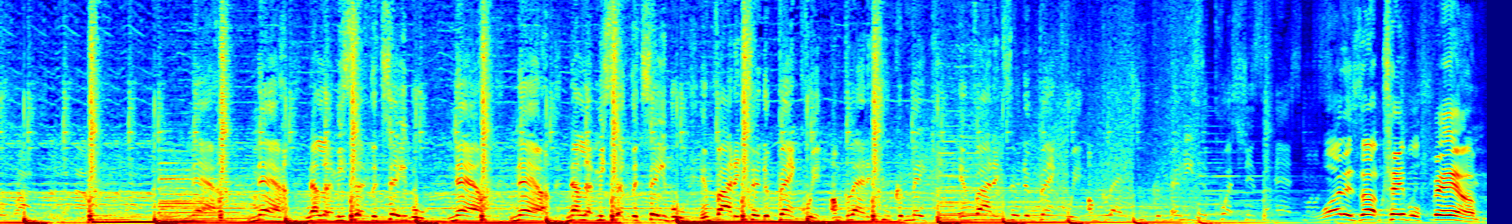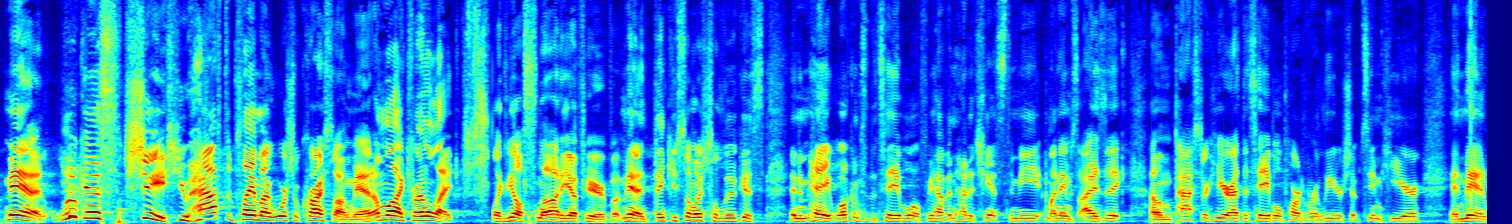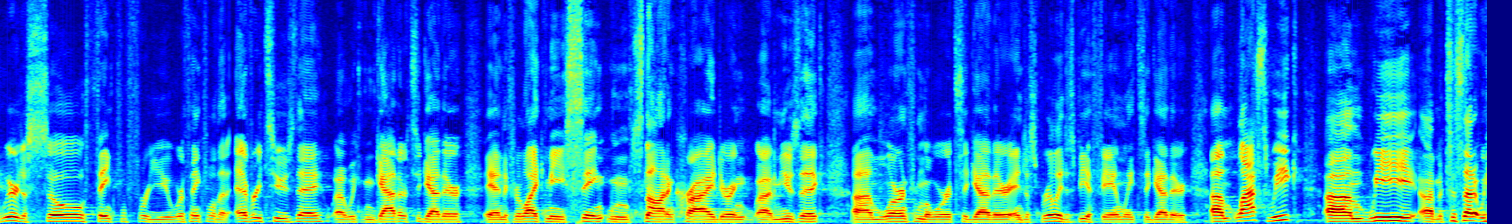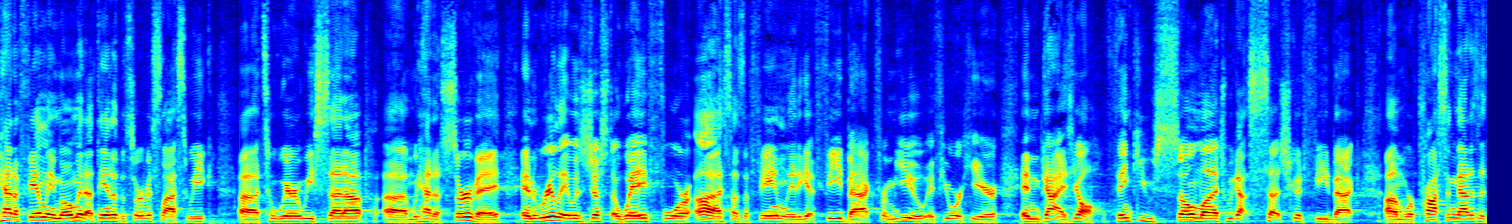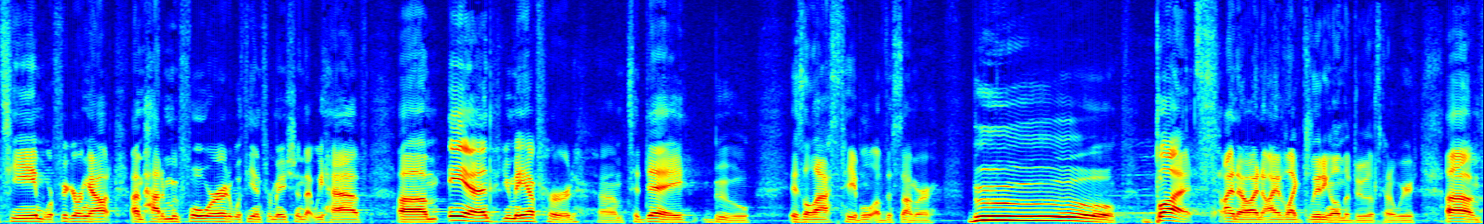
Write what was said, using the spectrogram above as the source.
Now, now, now let me set the table. Now, now, now let me set the table. Invited to the banquet, I'm glad that you could make it. Invited to the banquet, I'm glad that you could make it. These are questions. What is up, table fam? Man, Lucas, sheesh, you have to play my worship Christ song, man. I'm like trying to like like be all snotty up here, but man, thank you so much to Lucas. And hey, welcome to the table. If we haven't had a chance to meet, my name's Isaac. I'm a pastor here at the table, part of our leadership team here. And man, we are just so thankful for you. We're thankful that every Tuesday uh, we can gather together, and if you're like me, sing and snot and cry during uh, music, um, learn from the Word together, and just really just be a family together. Um, last week, um, we um, to set it, we had a family moment at the end of the service last week uh, to where we set up. Um, we had a survey, and really it was just a way for us as a family to get feedback from you if you were here. And guys, y'all, thank you so much. We got such good feedback. Um, we're processing that as a team. We're figuring out um, how to move forward with the information that we have. Um, and you may have heard today, Boo, is the last table of the summer. Boo! But I know, I know, I like leading on the boo. That's kind of weird. Um,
